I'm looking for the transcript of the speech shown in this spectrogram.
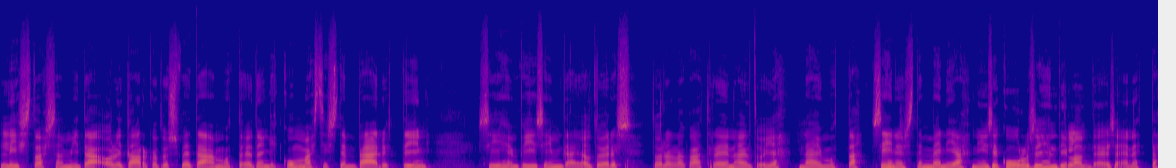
listassa, mitä oli tarkoitus vetää, mutta jotenkin kummasti sitten päädyttiin siihen biisiin, mitä ei oltu edes todellakaan treenailtu ja näin, mutta siinä sitten meni ja niin se kuului siihen tilanteeseen, että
